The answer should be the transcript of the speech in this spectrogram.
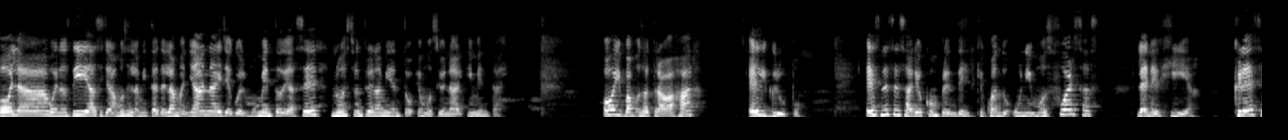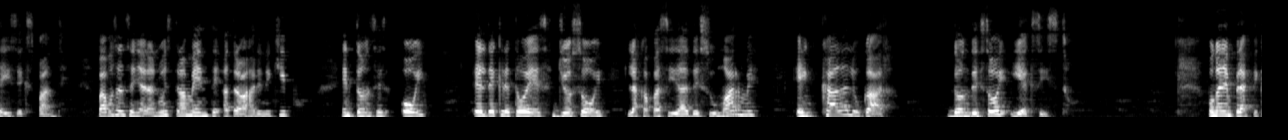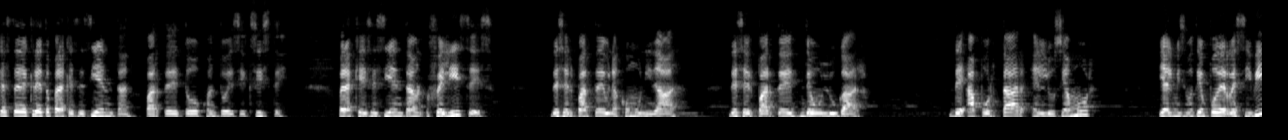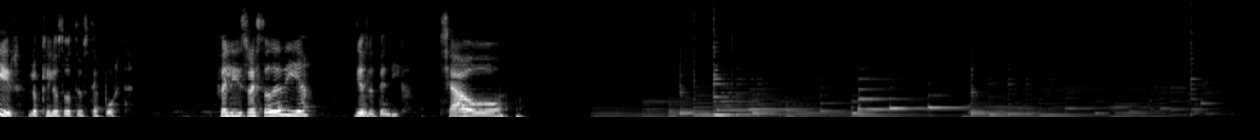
Hola, buenos días. Ya vamos en la mitad de la mañana y llegó el momento de hacer nuestro entrenamiento emocional y mental. Hoy vamos a trabajar el grupo. Es necesario comprender que cuando unimos fuerzas, la energía crece y se expande. Vamos a enseñar a nuestra mente a trabajar en equipo. Entonces, hoy el decreto es yo soy la capacidad de sumarme en cada lugar donde soy y existo. Pongan en práctica este decreto para que se sientan parte de todo cuanto es y existe, para que se sientan felices de ser parte de una comunidad, de ser parte de un lugar, de aportar en luz y amor y al mismo tiempo de recibir lo que los otros te aportan. Feliz resto de día. Dios los bendiga. Chao.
